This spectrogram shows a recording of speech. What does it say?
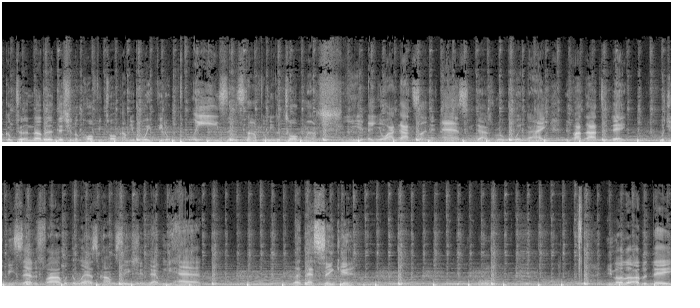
Welcome to another edition of Coffee Tawlk. I'm your boy Vito Blaze, it's time for me to talk my shit. Hey yo, I got something to ask you guys real quick, alright? If I died today, would you be satisfied with the last conversation that we had? Let that sink in. Mm. You know, the other day,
